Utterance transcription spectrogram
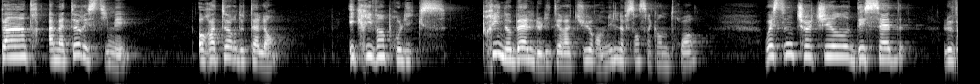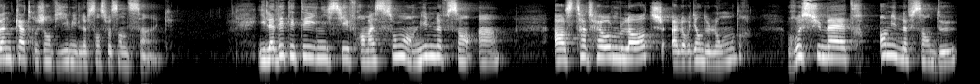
Peintre amateur estimé, orateur de talent, écrivain prolixe, prix Nobel de littérature en 1953, Weston Churchill décède le 24 janvier 1965. Il avait été initié franc-maçon en 1901 à Stadholm Lodge à l'orient de Londres, reçu maître en 1902,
